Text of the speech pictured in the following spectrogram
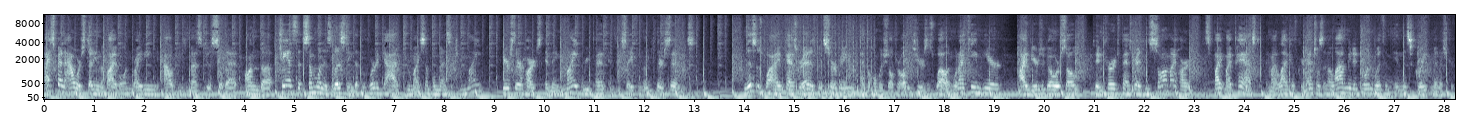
I spend hours studying the Bible and writing out these messages so that on the chance that someone is listening that the Word of God through my simple message might pierce their hearts and they might repent and be saved from them, their sins. This is why Pastor Ed has been serving at the homeless shelter all these years as well. And when I came here five years ago or so to encourage Pastor Ed, he saw my heart despite my past and my lack of credentials and allowed me to join with him in this great ministry.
